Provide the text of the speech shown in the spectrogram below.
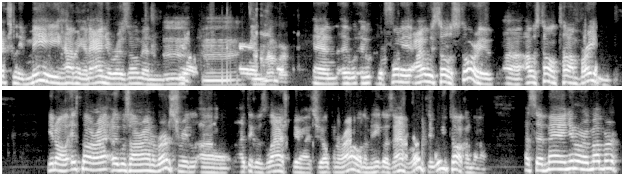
actually me having an aneurysm and you know mm, and, remember. and it, it, the funny I always tell a story uh, I was telling Tom Brady you know it's our it was our anniversary uh, I think it was last year I was joking around with him and he goes anniversary what are you talking about I said man you don't remember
